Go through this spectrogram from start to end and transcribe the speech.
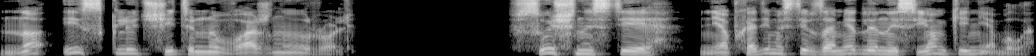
но исключительно важную роль. В сущности, необходимости в замедленной съемке не было.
